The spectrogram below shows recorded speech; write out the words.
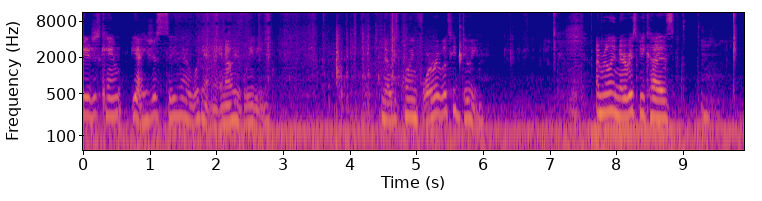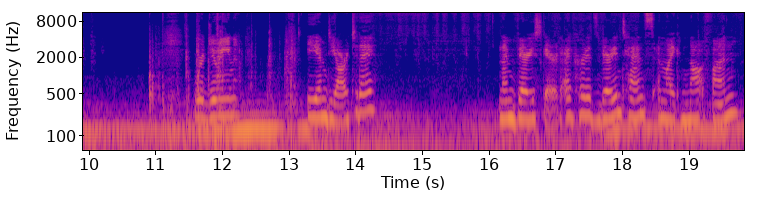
he just came, yeah, he's just sitting there looking at me and now he's leaving. No, he's pulling forward. What's he doing? I'm really nervous because we're doing EMDR today. And I'm very scared. I've heard it's very intense and like not fun.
